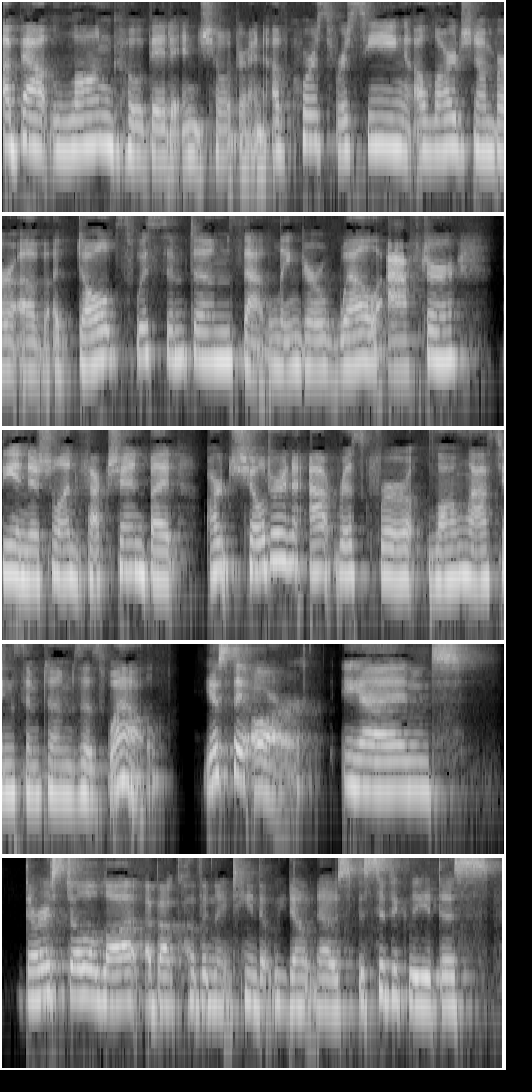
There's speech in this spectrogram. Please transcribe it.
about long COVID in children? Of course, we're seeing a large number of adults with symptoms that linger well after the initial infection, but are children at risk for long lasting symptoms as well? Yes, they are. And there is still a lot about COVID 19 that we don't know, specifically this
